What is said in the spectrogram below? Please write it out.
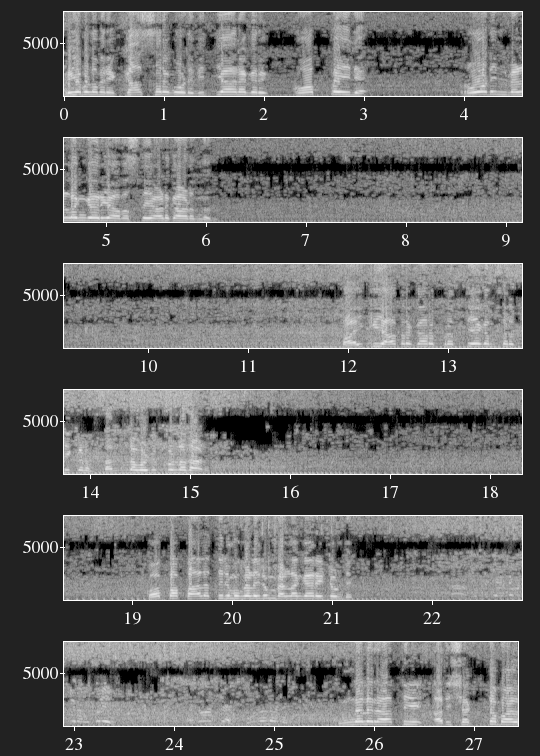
പ്രിയമുള്ളവരെ കാസർഗോഡ് വിദ്യാനഗർ കോപ്പയിലെ റോഡിൽ വെള്ളം കയറിയ അവസ്ഥയാണ് കാണുന്നത്. ബൈക്ക് യാത്രക്കാർ പ്രത്യേകം ശ്രദ്ധിക്കണം. നല്ല ഒഴുക്കുള്ളതാണ്. കോപ്പ പാലത്തിന് മുകളിലും വെള്ളം കയറിയിട്ടുണ്ട്. ഇന്നലെ രാത്രി അതിശക്തമായ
